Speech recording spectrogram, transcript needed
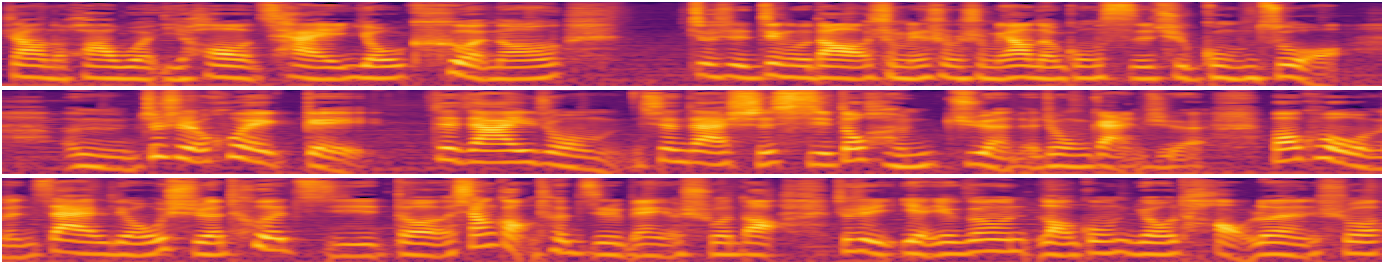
这样的话我以后才有可能就是进入到什么什么什么样的公司去工作，嗯，就是会给。再加一种现在实习都很卷的这种感觉，包括我们在留学特辑的香港特辑里边也说到，就是也也跟老公有讨论说，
